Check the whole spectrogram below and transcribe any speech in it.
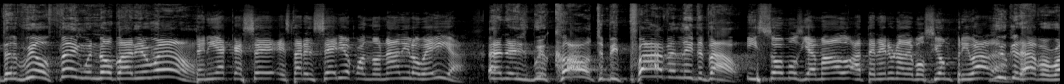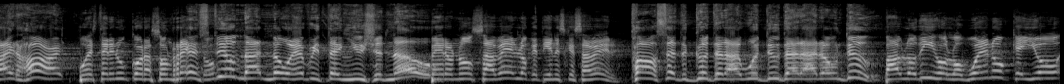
the real thing with nobody around. Tenía que ser- estar en serio cuando nadie lo veía. And we're called to be privately devout. Y somos llamados a tener una devoción privada. You could have a right heart Puedes tener un corazón recto. and still not know everything you should know. pero no saber lo que tienes que saber. Paul said, The good that I would do, that I don't do. Pablo dijo, lo bueno que yo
